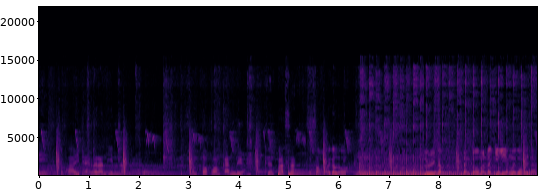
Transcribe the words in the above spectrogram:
นี้จะพาอีแผงไปร้านอินหน่อยนะฮะน้ำตกวังก้านเหลืองเขื่อนป่าสัก 200กิโลลุยครับ แต่งตัวเหมือนไปกินเลี้ยงเลยกูไปจัด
